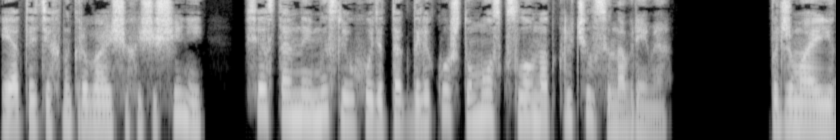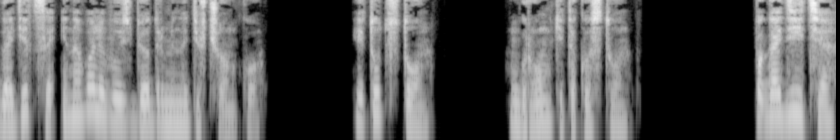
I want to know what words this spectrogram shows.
и от этих накрывающих ощущений все остальные мысли уходят так далеко, что мозг словно отключился на время. Поджимаю ягодицы и наваливаюсь бедрами на девчонку. И тут стон. Громкий такой стон. «Погодите!»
